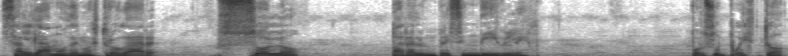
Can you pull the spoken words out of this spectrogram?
salgamos de nuestro hogar solo para lo imprescindible. Por supuesto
